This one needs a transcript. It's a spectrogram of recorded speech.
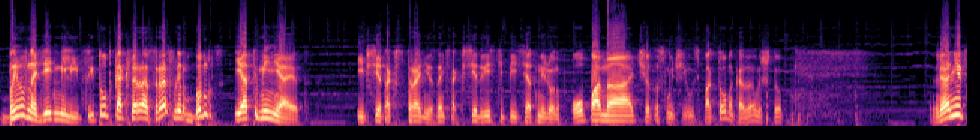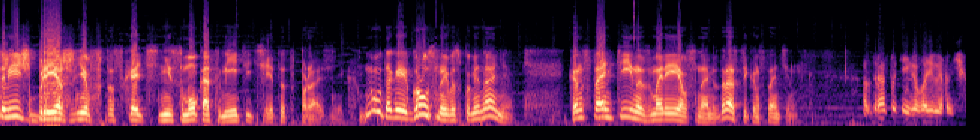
был на День милиции. И тут как-то раз-раз, бумс, и отменяют. И все так в стране, знаете, так все 250 миллионов. Опа-на, что-то случилось. Потом оказалось, что Леонид Ильич Брежнев, так сказать, не смог отметить этот праздник. Ну, такие грустные воспоминания. Константин из Мариэл с нами. Здравствуйте, Константин. Здравствуйте, Игорь Владимирович.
